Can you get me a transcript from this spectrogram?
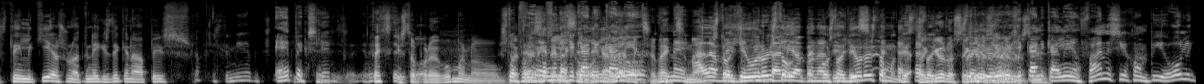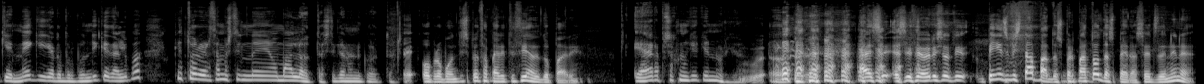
στην ηλικία σου να την έχεις δει και να πεις Κάποια στιγμή έπαιξε. Έπαιξε. Κέρδιζε. Εντάξει και στο προηγούμενο. Στο που έφτασε προηγούμενο είχε τελικό. κάνει καλή- Εντάξει, εντάξει, ναι. ναι. Αλλά στο βρήκε την Euro ή Ιταλία στο, απέναντι στο της. Euro ή στο Mundial; Στο Euro, στο στο Euro. Euro. Είχε κάνει καλή εμφάνιση, είχαν πει όλοι και ναι και για τον προπονητή και τα λοιπά. Και τώρα ήρθαμε στην ε, ομαλότητα, στην κανονικότητα. Ε, Ο προπονητής είπε ότι θα παραιτηθεί αν δεν το πάρει. Ε, άρα ψάχνουν και καινούριο. Α, εσύ, εσύ θεωρείς ότι πήγες βιστά πάντως, περπατώντας πέρασε, έτσι δεν είναι;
